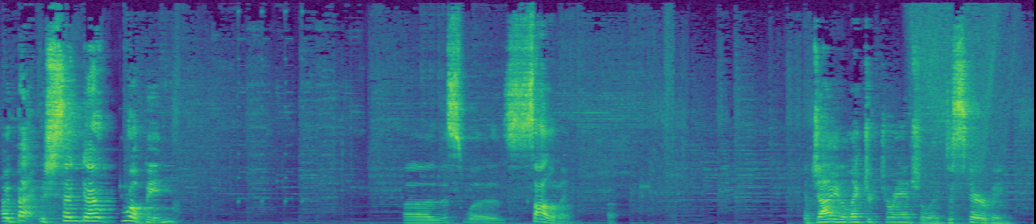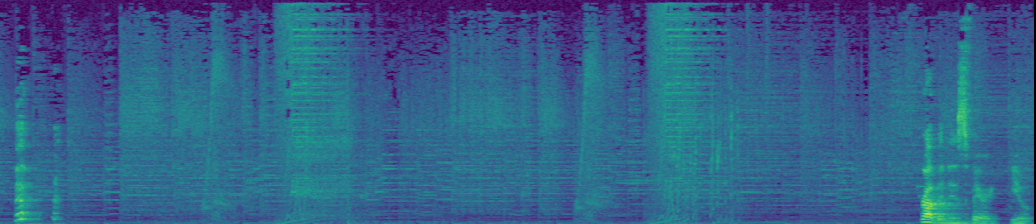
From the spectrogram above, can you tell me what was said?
I bet we send out Robin. Uh, this was Solomon. A giant electric tarantula. Disturbing. Robin is very cute.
